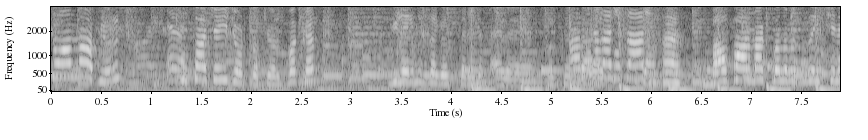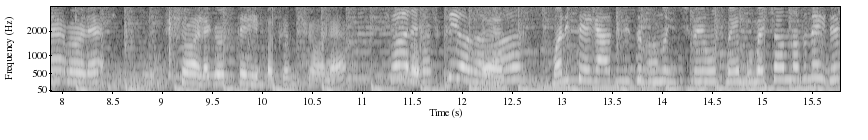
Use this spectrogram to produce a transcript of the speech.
Şu an ne yapıyoruz? Evet. Sultan çayı cortlatıyoruz. Bakın. Gülerimizi de gösterelim. Evet. Bakın. ben- Arkadaşlar Heh, bal parmak balımızı da içine böyle şöyle göstereyim bakın şöyle. şöyle sıkıyoruz. Evet. Manisa'ya geldiğinizde bunu içmeyi unutmayın. Bu mekanın adı neydi?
